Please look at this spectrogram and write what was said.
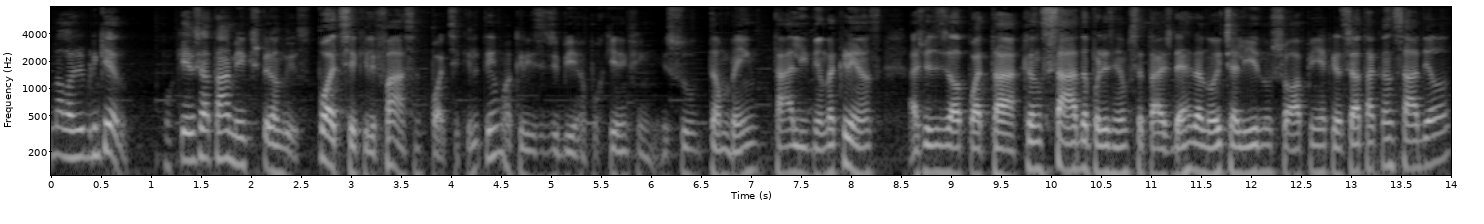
na loja de brinquedo. Porque ele já está meio que esperando isso. Pode ser que ele faça, pode ser que ele tenha uma crise de birra, porque, enfim, isso também está ali dentro da criança. Às vezes ela pode estar tá cansada, por exemplo, você está às 10 da noite ali no shopping, a criança já está cansada e ela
